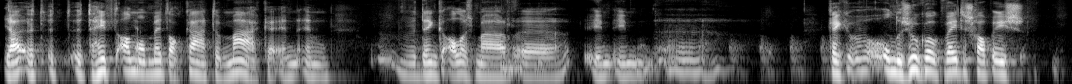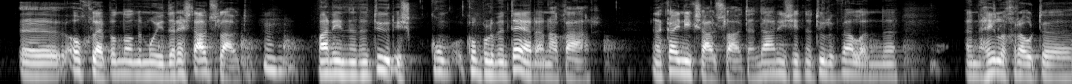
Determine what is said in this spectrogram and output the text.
Ja, het, het, het heeft allemaal met elkaar te maken. En, en we denken alles maar eh, in. in eh, Kijk, onderzoek ook, wetenschap is eh oogkleppen, dan moet je de rest uitsluiten. Mhm. Maar in de natuur is com- complementair aan elkaar. En dan kan je niks uitsluiten. En daarin zit natuurlijk wel een, eh, een hele grote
